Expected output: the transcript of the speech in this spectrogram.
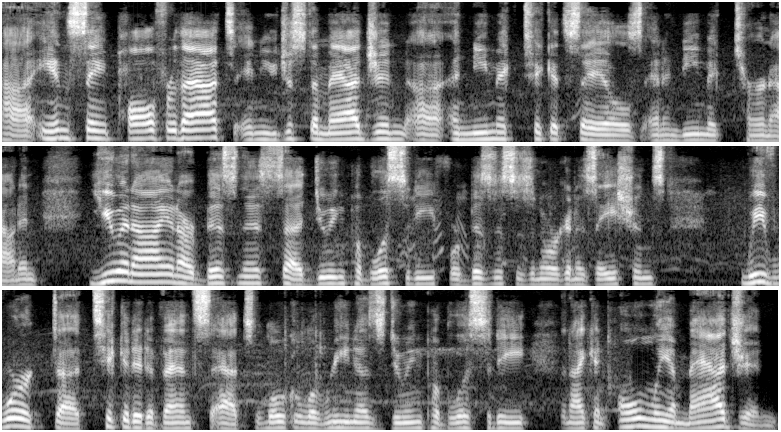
uh, in st paul for that. And you just imagine uh, anemic ticket sales and anemic turnout. And you and i in our business uh, doing publicity for businesses and organizations we've worked uh, ticketed events at local arenas doing publicity, and I can only imagine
